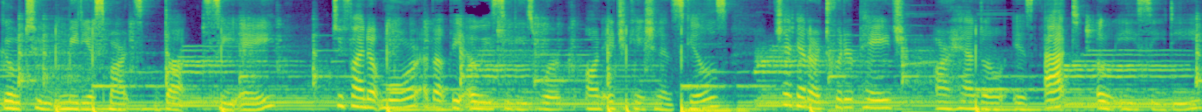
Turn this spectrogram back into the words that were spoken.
go to mediasmarts.ca. To find out more about the OECD's work on education and skills, check out our Twitter page. Our handle is at OECD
